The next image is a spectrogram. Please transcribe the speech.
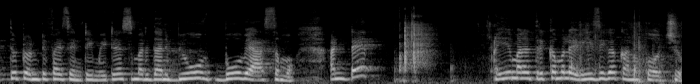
ఎత్తు ట్వంటీ ఫైవ్ సెంటీమీటర్స్ మరి దాని భూ భూ వ్యాసము అంటే ఇది మన త్రికములో ఈజీగా కనుక్కోవచ్చు.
